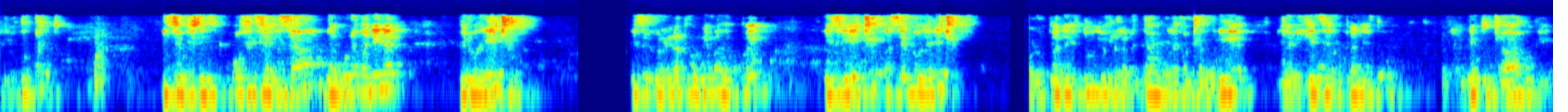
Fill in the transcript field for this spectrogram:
y los contactos. Y se oficializaba de alguna manera, pero de hecho, ese fue el problema después, ese hecho, hacerlo derecho, por los planes de estudio reglamentados por la Contraloría la vigencia de los planes de estudio. Realmente un trabajo que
